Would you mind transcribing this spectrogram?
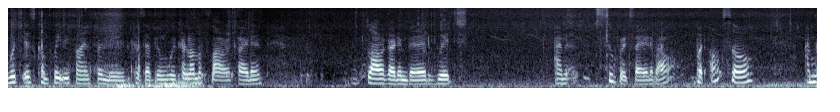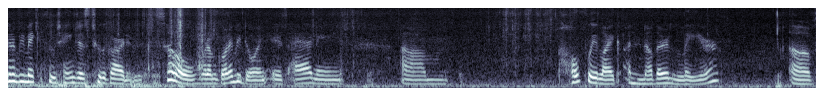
which is completely fine for me because I've been working on the flower garden, flower garden bed, which I'm super excited about. But also, I'm going to be making some changes to the garden. So what I'm going to be doing is adding, um, hopefully like another layer of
